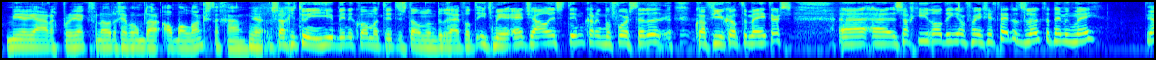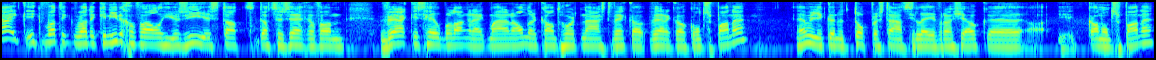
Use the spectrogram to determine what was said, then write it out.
meerjarig project voor nodig hebben om daar allemaal langs te gaan. Ja. Zag je toen je hier binnenkwam, want dit is dan een bedrijf wat iets meer agile is, Tim, kan ik me voorstellen, qua vierkante meters. Uh, uh, zag je hier al dingen waarvan je zegt, hé, hey, dat is leuk, dat neem ik mee? Ja, ik, ik, wat, ik, wat ik in ieder geval hier zie is dat, dat ze zeggen van werk is heel belangrijk, maar aan de andere kant hoort naast werk, werk ook ontspannen. He, je kunt een topprestatie leveren als je ook uh, kan ontspannen.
